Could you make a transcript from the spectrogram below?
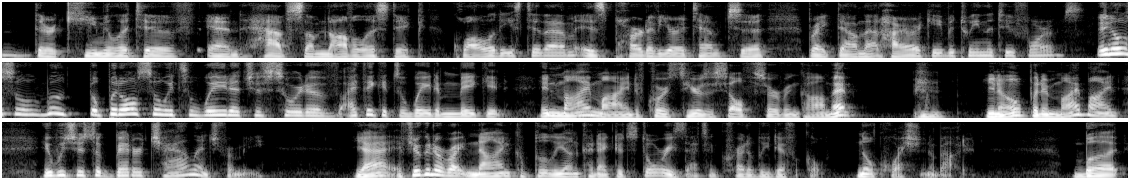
they're cumulative and have some novelistic qualities to them is part of your attempt to break down that hierarchy between the two forms? And also well but also it's a way to just sort of i think it's a way to make it in my mind of course here's a self-serving comment you know but in my mind it was just a better challenge for me. Yeah if you're going to write nine completely unconnected stories that's incredibly difficult no question about it. But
